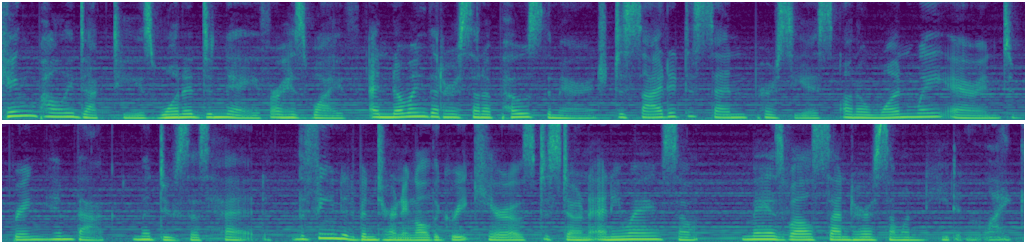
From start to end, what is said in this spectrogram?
King Polydectes wanted Danae for his wife, and knowing that her son opposed the marriage, decided to send Perseus on a one way errand to bring him back Medusa's head. The fiend had been turning all the Greek heroes to stone anyway, so may as well send her someone he didn't like.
